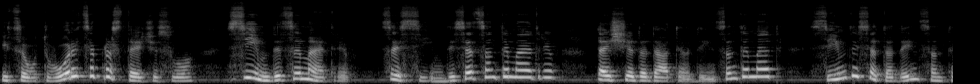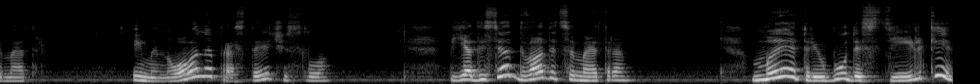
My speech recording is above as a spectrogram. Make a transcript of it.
І це утвориться просте число. 7 дециметрів це 70 сантиметрів, та ще додати 1 сантиметр 71 сантиметр. Іменоване просте число. 52 дециметра. Метрів буде стільки,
